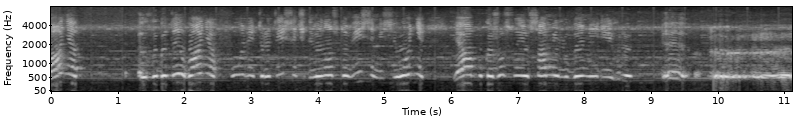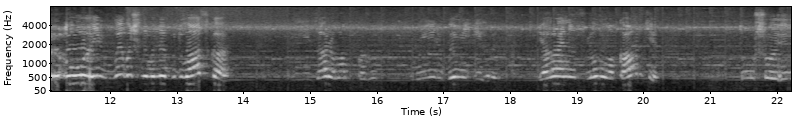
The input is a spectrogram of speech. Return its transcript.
Ваня ЛГБТ Ваня Фурі 3098 і сьогодні я вам покажу свої самі любимі ігри. Е, ой, вибачте мене, будь ласка. І зараз вам покажу мої любимі ігри. Я граю на своєму аккаунті, тому що е,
